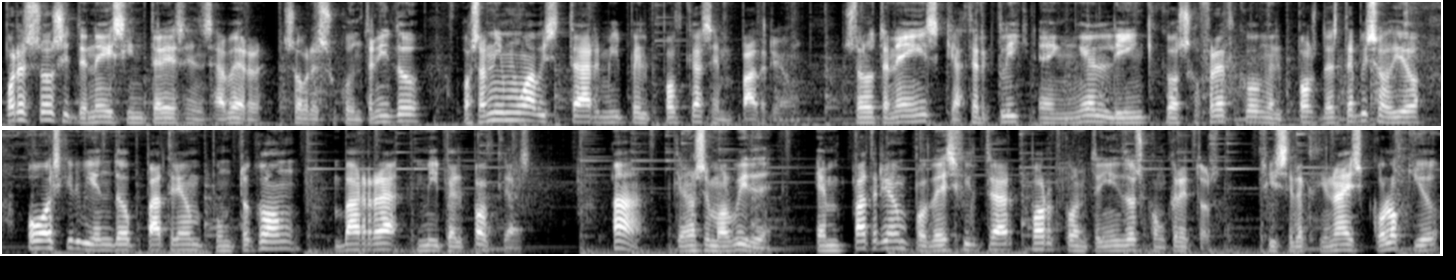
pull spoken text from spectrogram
Por eso, si tenéis interés en saber sobre su contenido, os animo a visitar Mipel Podcast en Patreon. Solo tenéis que hacer clic en el link que os ofrezco en el post de este episodio o escribiendo patreon.com barra Podcast. Ah, que no se me olvide, en Patreon podéis filtrar por contenidos concretos. Si seleccionáis coloquio,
